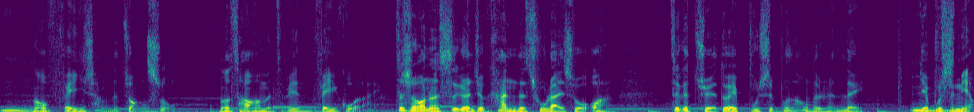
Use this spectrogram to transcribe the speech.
嗯，然后非常的壮硕，然后朝他们这边飞过来。这时候呢，四个人就看得出来说：“哇，这个绝对不是普通的人类，也不是鸟，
